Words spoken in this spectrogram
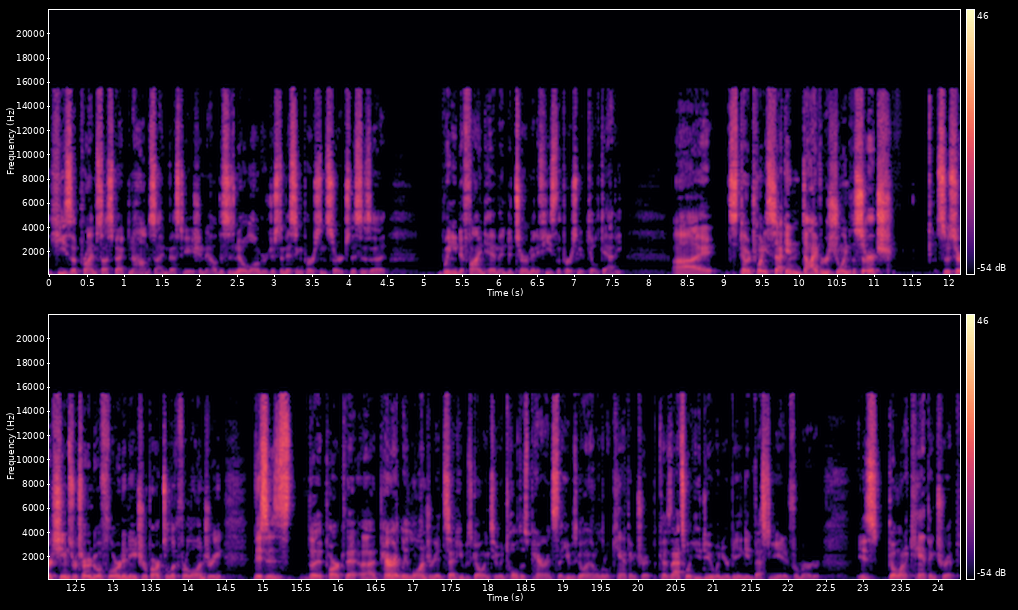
he's a prime suspect in a homicide investigation now. This is no longer just a missing person search. This is a we need to find him and determine if he's the person who killed Gabby." Uh, September 22nd, divers joined the search. So search teams returned to a Florida nature park to look for Laundrie. This is the park that uh, apparently Laundrie had said he was going to and told his parents that he was going on a little camping trip because that's what you do when you're being investigated for murder is go on a camping trip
